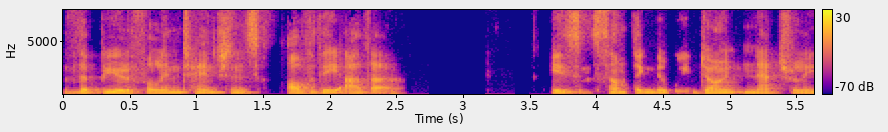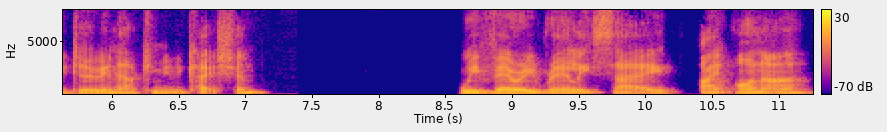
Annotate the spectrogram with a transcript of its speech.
the beautiful intentions of the other is something that we don't naturally do in our communication. We very rarely say, I honor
